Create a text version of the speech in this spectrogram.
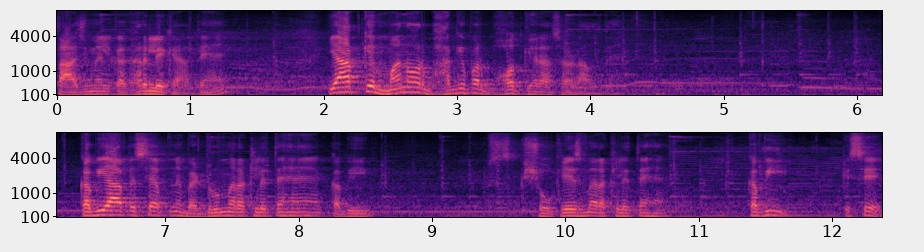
ताजमहल का घर लेके आते हैं, या आपके मन और भाग्य पर बहुत गहरा असर डालते हैं। कभी आप इसे अपने बेडरूम में रख लेते हैं, कभी शोकेज में रख लेते हैं, कभी इसे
